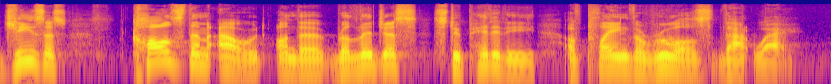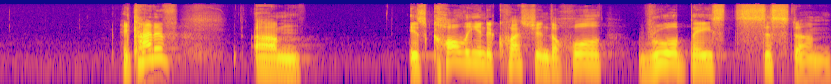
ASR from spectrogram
Jesus calls them out on the religious stupidity of playing the rules that way. He kind of um, is calling into question the whole rule based system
